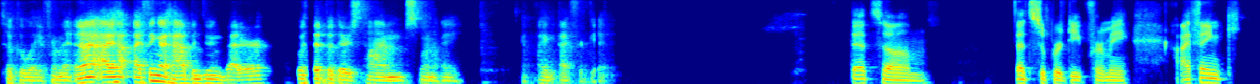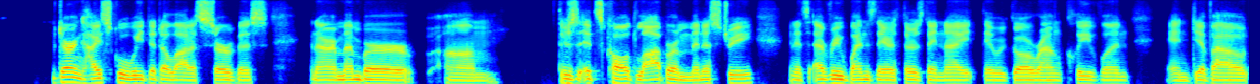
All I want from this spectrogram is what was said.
took away from it. And i i, I think i have been doing better with it but there's times when i i, I forget. That's um that's super deep for me. I think during high school we did a lot of service and I remember um there's it's called Labre Ministry and it's every Wednesday or Thursday night they would go around Cleveland and give out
